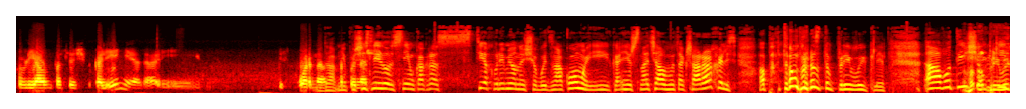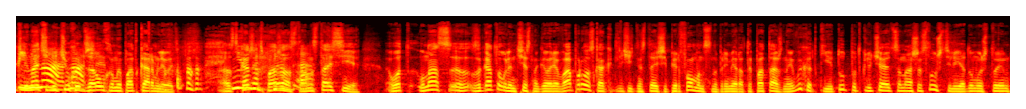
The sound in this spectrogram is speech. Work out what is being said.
повлиял на последующее поколение, да, и бесспорно. Да, мне посчастливилось наш... с ним как раз с тех времен еще быть знакомой, и, конечно, сначала мы так шарахались, а потом просто привыкли. А вот еще Потом привыкли, начали чухать наши. за ухом и подкармливать. А скажите, пожалуйста, Анастасия, вот у нас э, заготовлен, честно говоря, вопрос, как отличить настоящий перформанс, например, от эпатажной выходки. И тут подключаются наши слушатели. Я думаю, что им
